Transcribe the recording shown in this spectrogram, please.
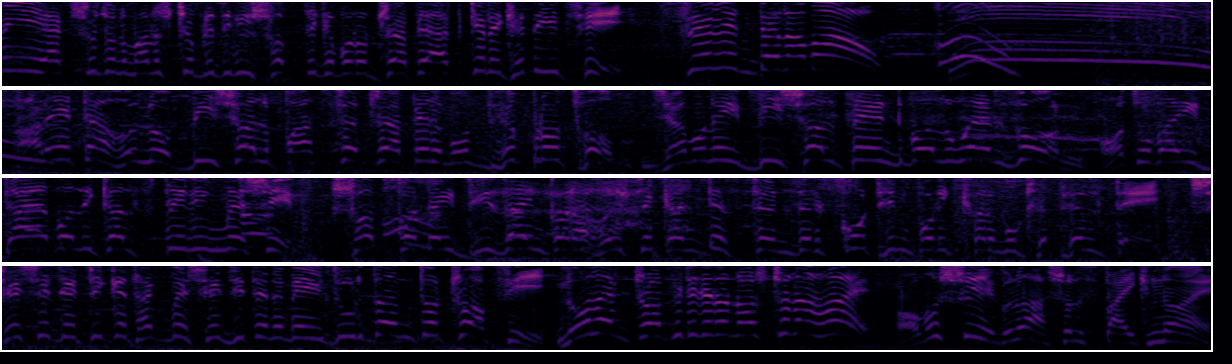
আমি একশো জন মানুষকে পৃথিবীর সব থেকে বড় ট্র্যাপে আটকে রেখে দিয়েছি। সিলিন্ডার নামাও! আর এটা হলো বিশাল পাঁচটা ট্র্যাপের মধ্যে প্রথম। যেমন এই বিশাল পেন্ট বল ওয়ার জোন অথবা এই ডায়াবলিক্যাল স্পিনিং মেশিন সবকটাই ডিজাইন করা হয়েছে কন্টেস্ট্যান্টদের কঠিন পরীক্ষার মুখে ফেলতে। শেষে যে টিকে থাকবে, সে জিতে নেবে এই দুর্দান্ত ট্রফি নোল্যান্ড ট্রফিটা যেন নষ্ট না হয়। অবশ্যই এগুলো আসল স্পাইক নয়।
